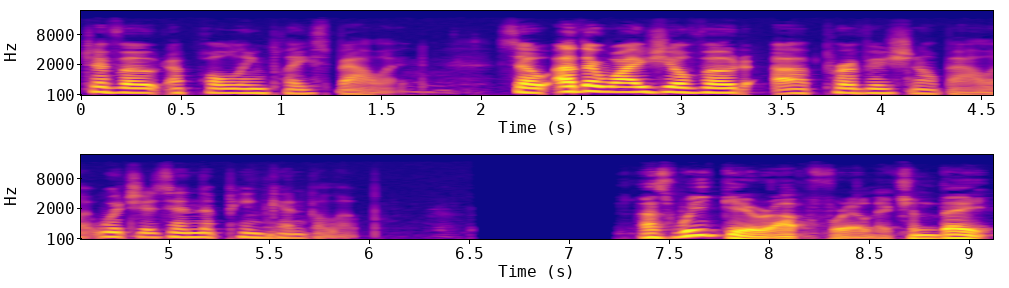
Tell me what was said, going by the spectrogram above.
to vote a polling place ballot. So otherwise, you'll vote a provisional ballot, which is in the pink envelope. As we gear up for Election Day,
